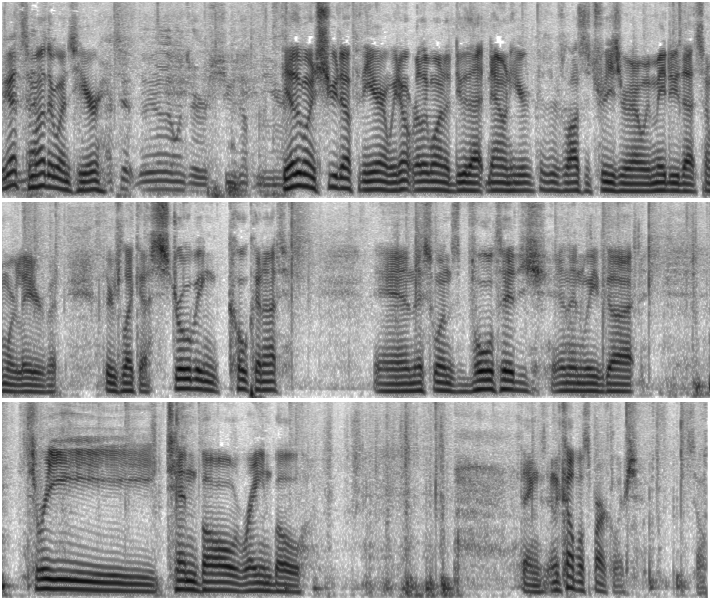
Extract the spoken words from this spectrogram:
We got some other ones here. That's it. The other ones are shoes up in the air. The other ones shoot up in the air, and we don't really want to do that down here because there's lots of trees around. We may do that somewhere later, but there's like a strobing coconut, and this one's voltage, and then we've got three 10 ball rainbow things, and a couple sparklers. So,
